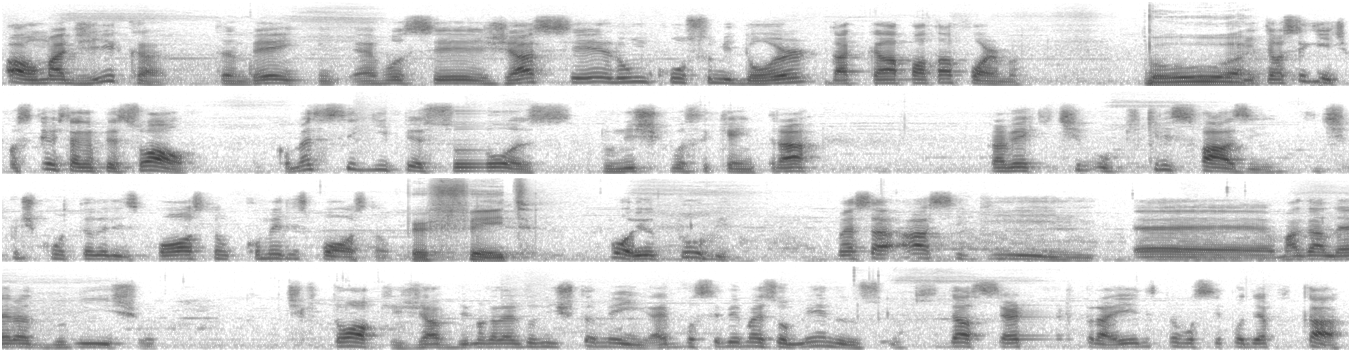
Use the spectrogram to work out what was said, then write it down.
Ó, uma dica também é você já ser um consumidor daquela plataforma. Boa. Então é o seguinte, você tem o Instagram pessoal, começa a seguir pessoas do nicho que você quer entrar para ver que tipo, o que, que, eles fazem, que tipo de conteúdo eles postam, como eles postam. Perfeito. Pô, YouTube, começa a seguir é, uma galera do nicho. TikTok, já vi uma galera do nicho também. Aí você vê mais ou menos o que dá certo para eles para você poder aplicar.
